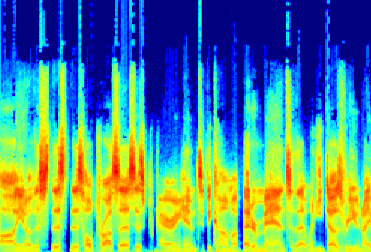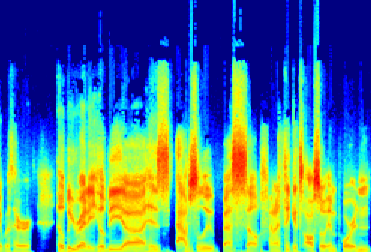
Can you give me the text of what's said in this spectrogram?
uh, you know this this this whole process is preparing him to become a better man, so that when he does reunite with her, he'll be ready. He'll be uh, his absolute best self. And I think it's also important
